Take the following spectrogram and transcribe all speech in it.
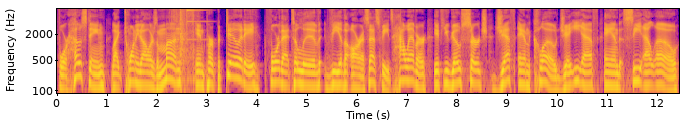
for hosting like $20 a month in perpetuity for that to live via the RSS feeds. However, if you go search Jeff and Clo, J E F and C L O,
